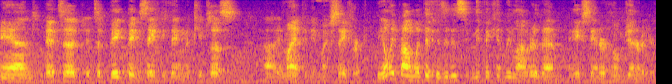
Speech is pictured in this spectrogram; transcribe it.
And it's a it's a big big safety thing that keeps us uh, in my opinion much safer. The only problem with it is it is significantly louder than a standard home generator.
